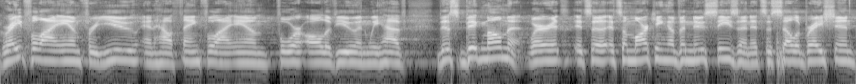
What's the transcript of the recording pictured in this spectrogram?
grateful I am for you and how thankful I am for all of you. And we have this big moment where it's, it's, a, it's a marking of a new season, it's a celebration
